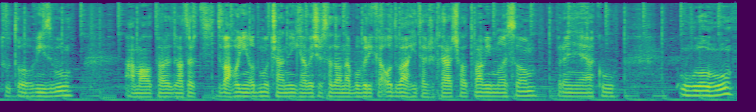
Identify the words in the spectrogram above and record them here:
túto výzvu a mal práve 22 hodín odmočaných a večer sa dal na bobrika odvahy, takže kráčal tmavým lesom pre nejakú úlohu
